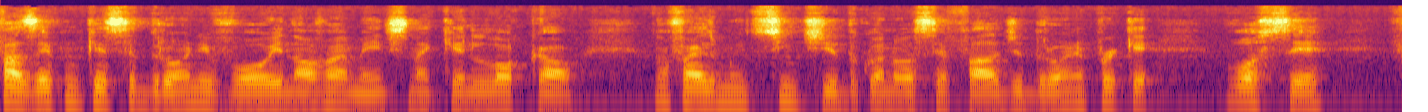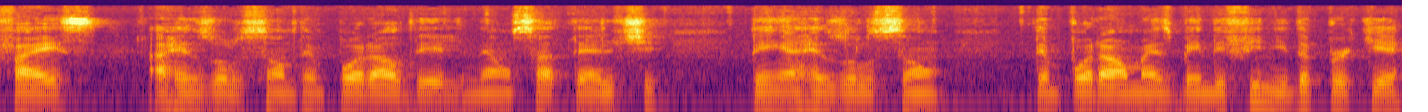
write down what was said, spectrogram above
fazer com que esse drone voe novamente naquele local? Não faz muito sentido quando você fala de drone, porque você faz a resolução temporal dele. Né? Um satélite tem a resolução temporal mais bem definida, porque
